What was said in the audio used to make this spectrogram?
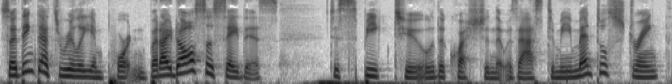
So I think that's really important. But I'd also say this to speak to the question that was asked to me mental strength,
